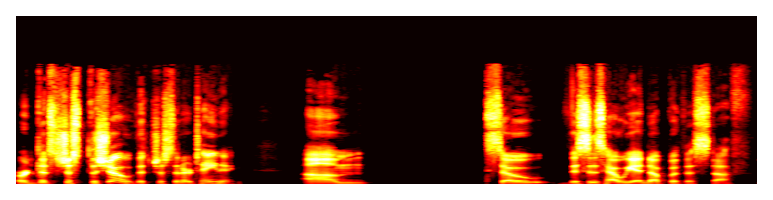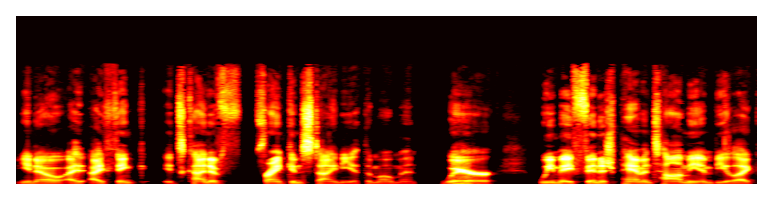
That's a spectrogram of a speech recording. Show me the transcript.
or that's just the show that's just entertaining. Um, so this is how we end up with this stuff. You know, I, I think it's kind of Frankensteiny at the moment, mm-hmm. where we may finish Pam and Tommy and be like,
